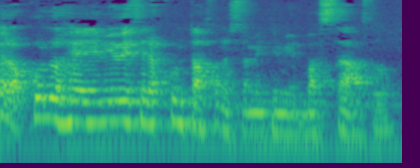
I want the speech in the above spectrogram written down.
Però quello che mi avete raccontato onestamente mi è bastato.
